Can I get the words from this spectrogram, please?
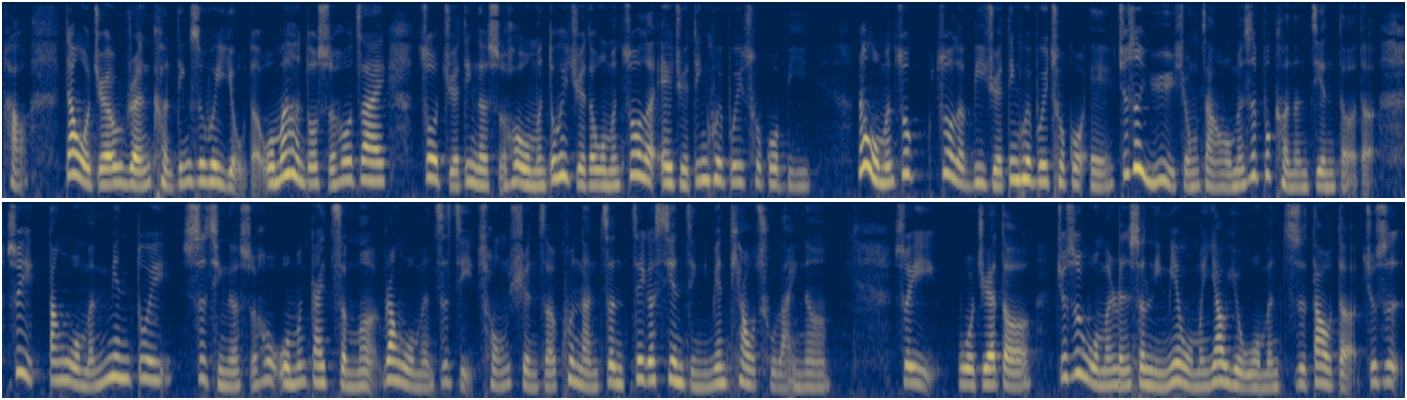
好，但我觉得人肯定是会有的。我们很多时候在做决定的时候，我们都会觉得我们做了 A 决定会不会错过 B。那我们做做了 B 决定会不会错过 A？就是鱼与熊掌，我们是不可能兼得的。所以，当我们面对事情的时候，我们该怎么让我们自己从选择困难症这个陷阱里面跳出来呢？所以，我觉得就是我们人生里面，我们要有我们知道的，就是。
